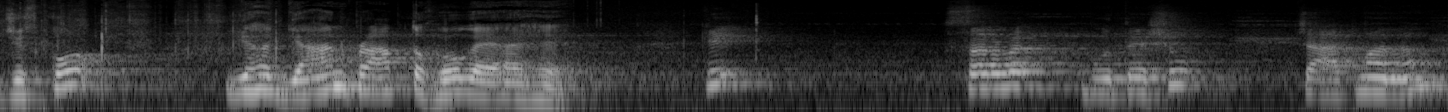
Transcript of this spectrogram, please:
जिसको यह ज्ञान प्राप्त हो गया है कि सर्वभूतेषु चात्मान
